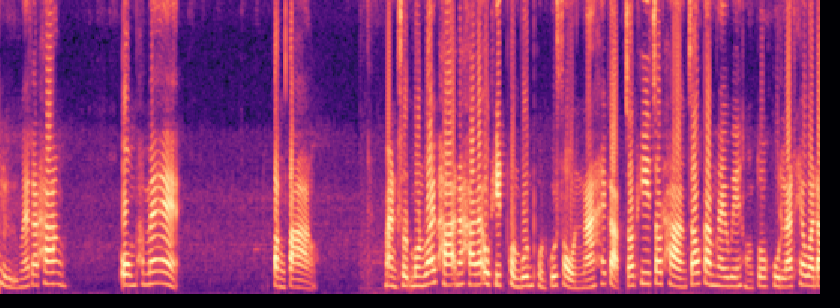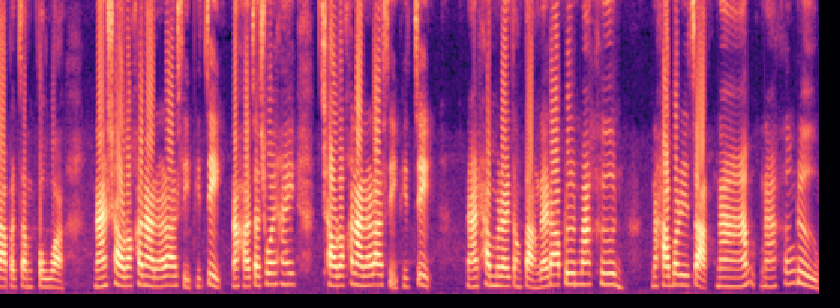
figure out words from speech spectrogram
หรือแม้กระทั่งองค์พระแม่ต่างๆหมั่นสวดมนต์ไหว้พระนะคะ และอุทิศผลบุญผลกุศลนะ ให้กับเจ้าที่เจ้าทางเจ้ากรรมนายเวรของตัวคุณและเทวดาประจำตัวนะ ชาวลัคนาราศีพิจิกนะคะ จะช่วยให้ชาวลัคนาราศีพิจิก นะทำอะไรต่างๆ ได้ราบรื่นมากขึ้นนะคะ บริจาคน้ำนะเครื่องดื่ม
